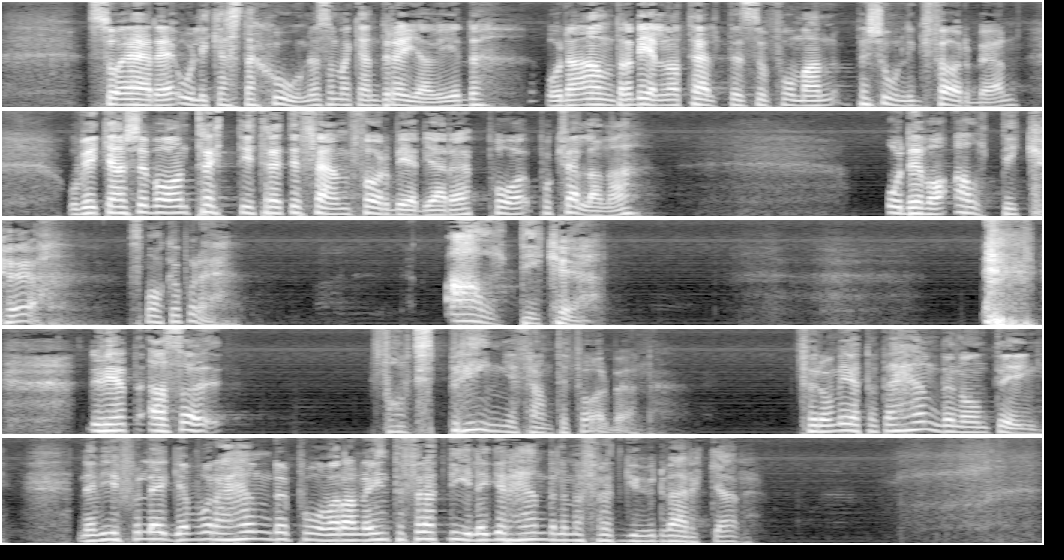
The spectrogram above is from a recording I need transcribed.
så är det olika stationer som man kan dröja vid. Och den andra delen av tältet så får man personlig förbön. Och vi kanske var en 30-35 förbedjare på, på kvällarna. Och det var alltid kö. Smaka på det. Alltid kö. Du vet, alltså, folk springer fram till förbön. För de vet att det händer någonting när vi får lägga våra händer på varandra. Inte för att vi lägger händerna, men för att Gud verkar.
